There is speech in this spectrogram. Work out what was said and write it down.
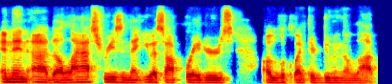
And then uh, the last reason that us operators uh, look like they're doing a lot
